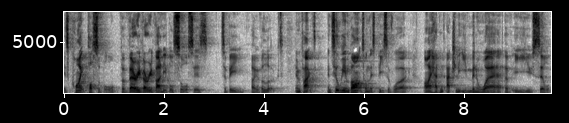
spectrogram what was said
it's quite possible for very, very valuable sources to be overlooked. In fact, until we embarked on this piece of work, I hadn't actually even been aware of EU SILC,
